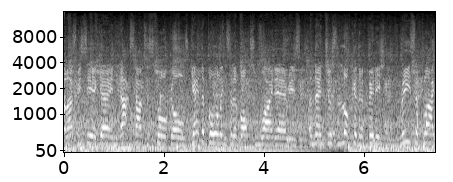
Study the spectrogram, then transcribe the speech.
Well, as we see again, that's how to score goals. Get the ball into the box from wide areas and then just look at the finish. Reads the flight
